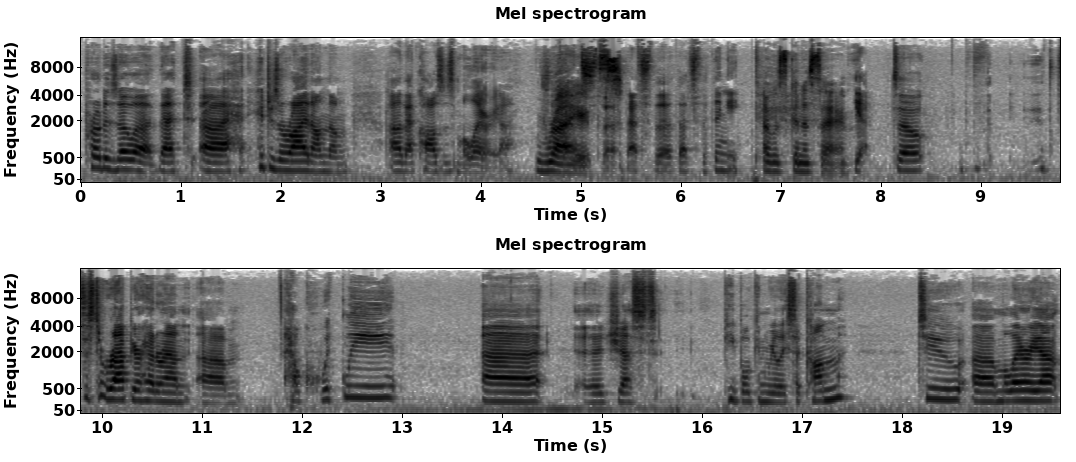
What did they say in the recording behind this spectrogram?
protozoa that uh, hitches a ride on them uh, that causes malaria. So Right. That's the, that's the that's the thingy. I was gonna say. Yeah. So just to wrap your head around um, how quickly uh, uh, just people can really succumb to uh, malaria.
